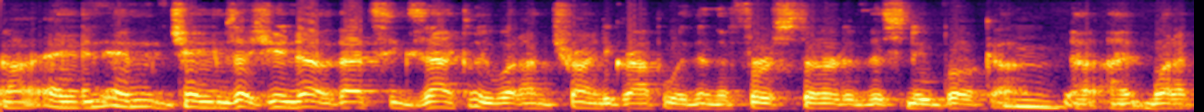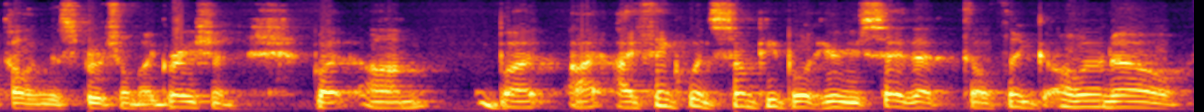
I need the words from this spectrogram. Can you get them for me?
uh, and, and, James, as you know, that's exactly what I'm trying to grapple with in the first third of this new book, uh, mm. uh, what I'm calling the spiritual migration. But um, but I, I, think when some people hear you say that, they'll think, "Oh no,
